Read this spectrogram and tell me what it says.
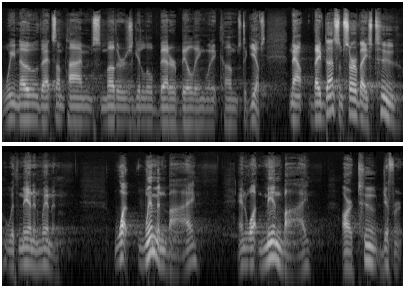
we know that sometimes mothers get a little better billing when it comes to gifts. Now, they've done some surveys too with men and women. What women buy and what men buy are two different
